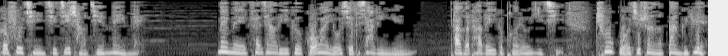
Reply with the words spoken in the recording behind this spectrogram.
和父亲去机场接妹妹，妹妹参加了一个国外游学的夏令营，她和她的一个朋友一起出国去转了半个月。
